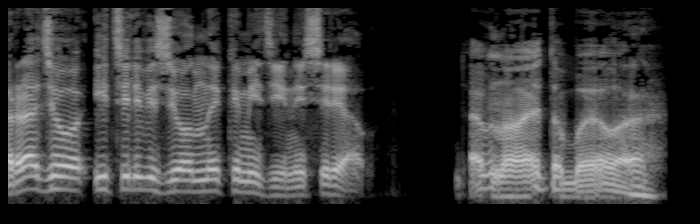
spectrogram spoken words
радио- и телевизионный комедийный сериал. Давно это было.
